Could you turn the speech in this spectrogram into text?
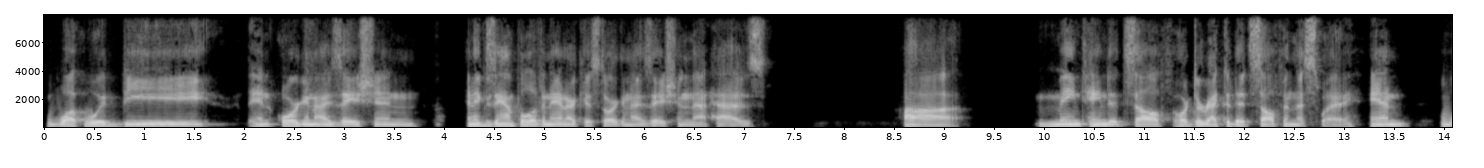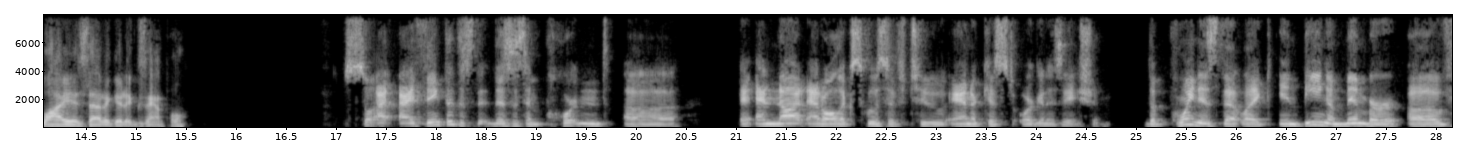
what would be an organization an example of an anarchist organization that has uh maintained itself or directed itself in this way and why is that a good example? So I, I think that this this is important uh, and not at all exclusive to anarchist organization. The point is that like in being a member of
